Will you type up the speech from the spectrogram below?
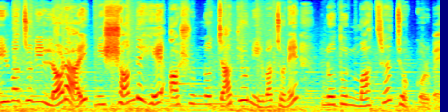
নির্বাচনী লড়াই নিঃসন্দেহে আসন্ন জাতীয় নির্বাচনে নতুন মাত্রা যোগ করবে।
